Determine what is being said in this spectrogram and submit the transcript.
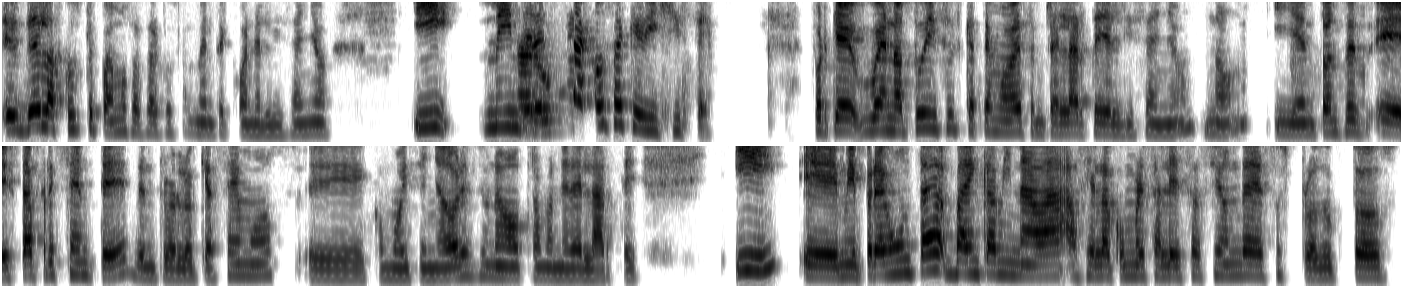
es, de las cosas que podemos hacer justamente con el diseño. Y me interesa la cosa que dijiste, porque, bueno, tú dices que te mueves entre el arte y el diseño, ¿no? Y entonces eh, está presente dentro de lo que hacemos eh, como diseñadores de una u otra manera el arte. Y eh, mi pregunta va encaminada hacia la comercialización de esos productos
